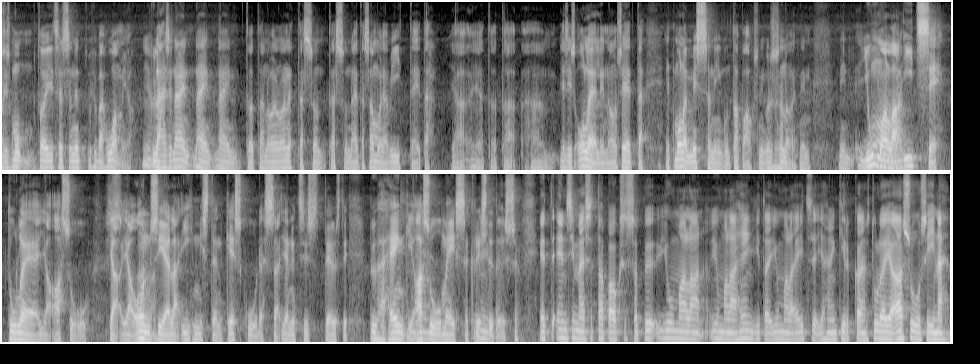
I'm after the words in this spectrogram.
siis toi itse asiassa nyt hyvä huomio. Joo. Kyllähän se näin, näin, näin tota, noin on, että tässä on, tässä on näitä samoja viitteitä. Ja, ja, tota, ähm, ja siis oleellinen on se, että, että molemmissa niin kuin tapauksissa, niin kuin sä sanoit, niin, niin Jumala itse tulee ja asuu ja, ja on Aivan. siellä ihmisten keskuudessa. Ja nyt siis tietysti pyhä henki mm. asuu meissä kristityissä. Et ensimmäisessä tapauksessa Jumalan, Jumalan henki tai Jumala itse ja hänen kirkkaansa tulee ja asuu siinä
